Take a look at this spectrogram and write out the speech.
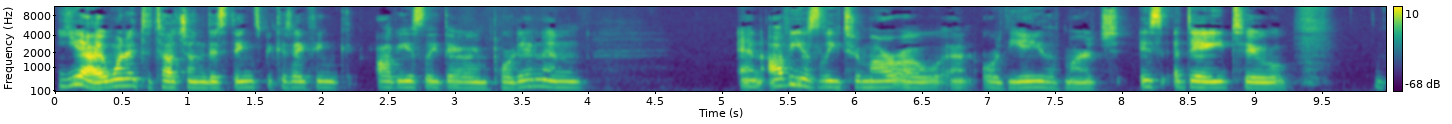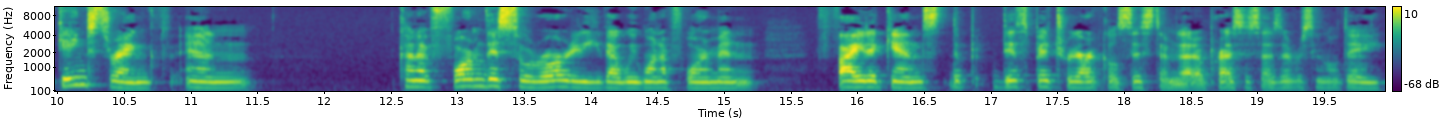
yeah, I wanted to touch on these things because I think obviously they're important and and obviously tomorrow uh, or the 8th of March is a day to gain strength and kind of form this sorority that we want to form and fight against the this patriarchal system that oppresses us every single day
